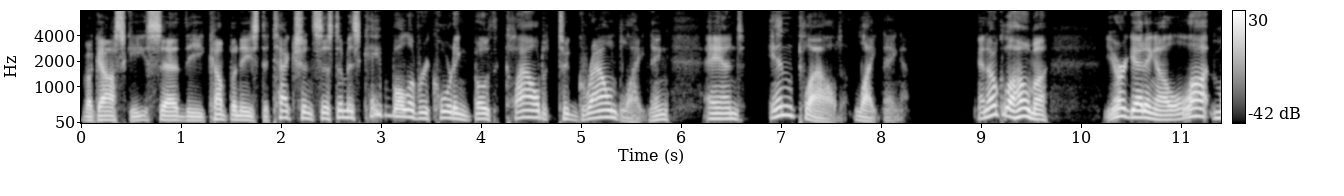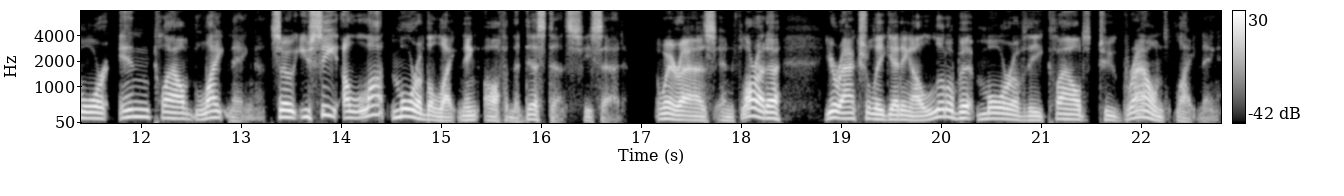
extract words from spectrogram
Vagasky said the company's detection system is capable of recording both cloud to ground lightning and in cloud lightning. In Oklahoma, you're getting a lot more in cloud lightning, so you see a lot more of the lightning off in the distance, he said. Whereas in Florida, you're actually getting a little bit more of the cloud to ground lightning,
